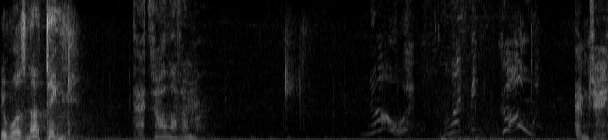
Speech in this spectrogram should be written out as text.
It was nothing. That's all of them. No! Let me go! MJ.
